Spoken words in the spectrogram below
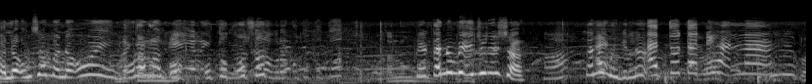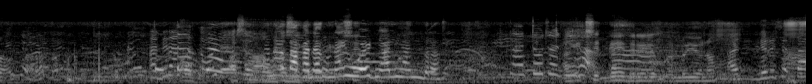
Hala, unsa man na, oy. Mura mag utot-utot. Pero tanong ba na siya? Ha? Tanong man gina. Ato ta diha na. Kana ba ka nang word nga Alejandra? Ato ta diha. Exit gay diri luyo no. Ah, Diri sa ta.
